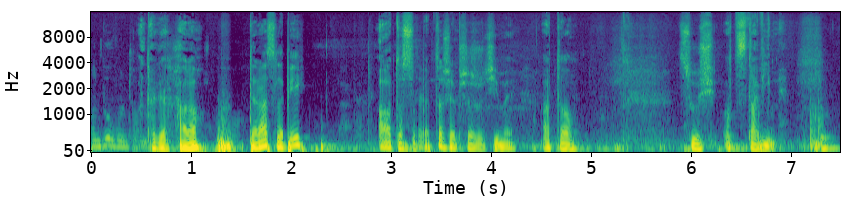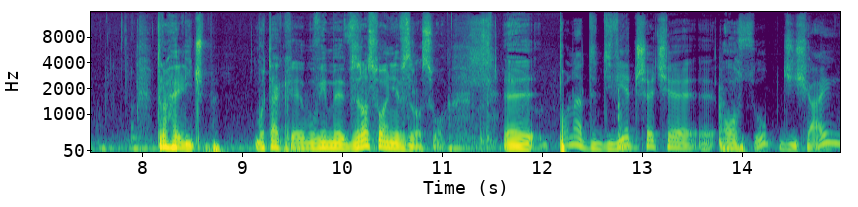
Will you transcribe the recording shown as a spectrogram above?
On był włączony. Tak, halo? Teraz lepiej? O, to super, to się przerzucimy, a to coś odstawimy. Trochę liczb, bo tak e, mówimy wzrosło, nie wzrosło. E, Ponad dwie trzecie e, osób dzisiaj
